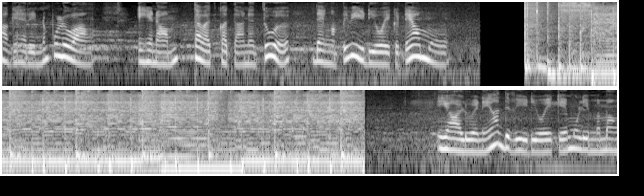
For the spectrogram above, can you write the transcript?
මගහැරෙන්න පුළුවන්. එහෙනම් තවත් කතා නැතුව දැන් අපි වීඩියෝ එකට යමු. යාළුවනේ අද වීඩියෝ එකේ මුලින්ම මං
